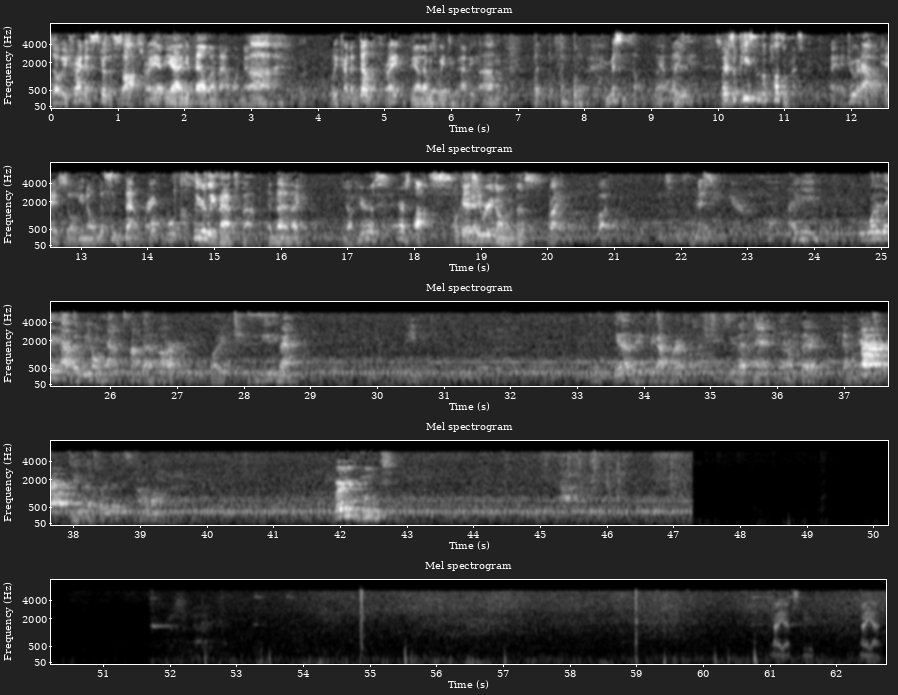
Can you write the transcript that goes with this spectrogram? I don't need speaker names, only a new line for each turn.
So we tried to stir the sauce, right?
Yeah, yeah, you failed on that one, man.
Uh, we tried to deadlift, right?
yeah, that was way too heavy.
Um, but we're missing something. though,
Yeah,
like,
there's,
so
there's a piece of the puzzle missing.
I, I drew it out, okay? So you know, this is them, right?
Well, clearly that's them.
And then I, you know, here's here's us.
Okay, I see where you're going with this.
Right, but it's missing here.
I mean, what do they have that we don't have? It's not that hard. Like, this is easy math. Yeah, they, they got the reference. You see, that's management right there.
You got an answer.
Dude, that's what it is? I don't know.
Bernard Moot.
Not yet, Steve. Not yet.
